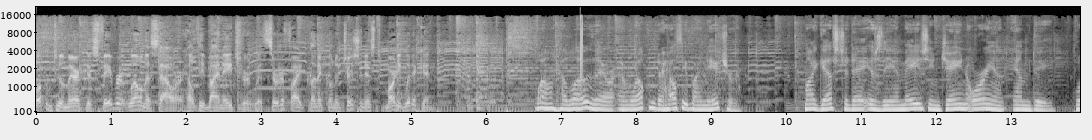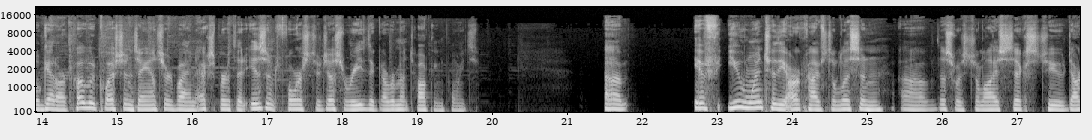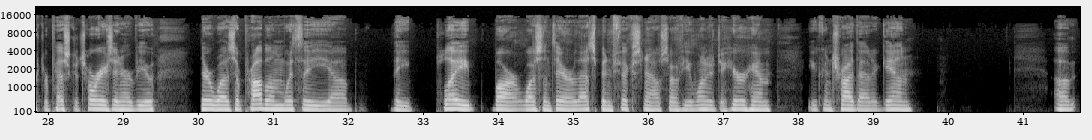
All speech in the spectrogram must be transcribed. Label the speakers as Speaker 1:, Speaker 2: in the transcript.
Speaker 1: Welcome to America's favorite wellness hour, Healthy by Nature, with certified clinical nutritionist Marty Whittekin.
Speaker 2: Well, hello there, and welcome to Healthy by Nature. My guest today is the amazing Jane Orient, MD. We'll get our COVID questions answered by an expert that isn't forced to just read the government talking points. Um, if you went to the archives to listen, uh, this was July 6th, to Dr. Pescatore's interview, there was a problem with the uh, the play bar wasn't there. That's been fixed now. So if you wanted to hear him, you can try that again. Um,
